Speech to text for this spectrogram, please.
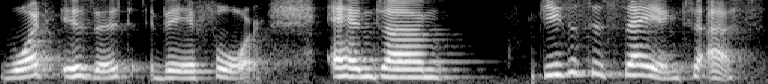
what is it therefore? And um, Jesus is saying to us,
